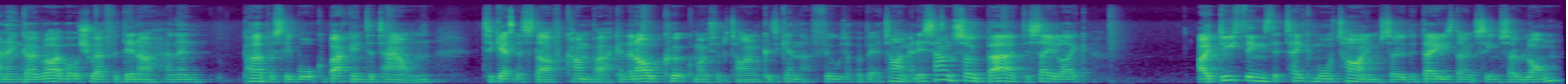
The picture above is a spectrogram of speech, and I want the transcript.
and then go right. What should we have for dinner? And then purposely walk back into town to get the stuff, come back, and then I'll cook most of the time because again that fills up a bit of time. And it sounds so bad to say like I do things that take more time so the days don't seem so long.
